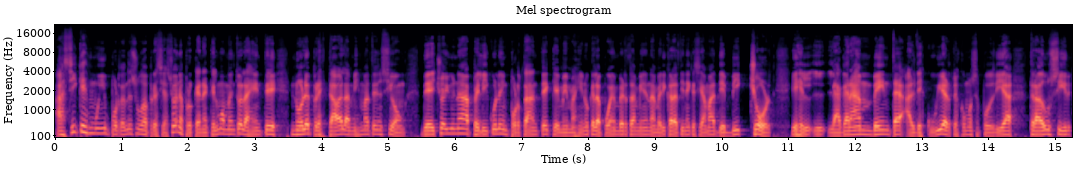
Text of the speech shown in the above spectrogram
Así que es muy importante sus apreciaciones, porque en aquel momento la gente no le prestaba la misma atención. De hecho, hay una película importante que me imagino que la pueden ver también en América Latina que se llama The Big Short, que es la gran venta al descubierto, es como se podría traducir,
